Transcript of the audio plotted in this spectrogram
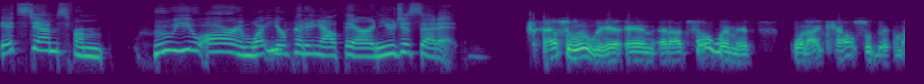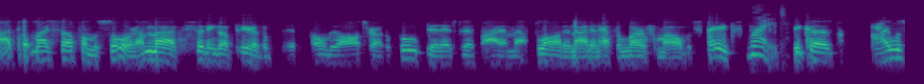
it stems from who you are and what you're putting out there. And you just said it. Absolutely. And and I tell women when I counsel them, I put myself on the sword. I'm not sitting up here the, on the altar of the pulpit as if I am not flawed and I didn't have to learn from my own mistakes. Right. Because I was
